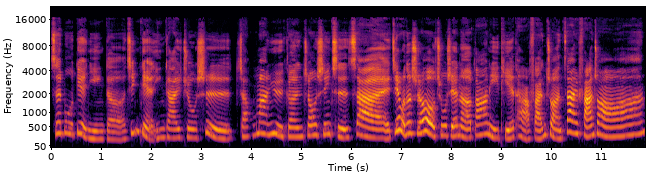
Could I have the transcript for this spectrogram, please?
这部电影的经典应该就是张曼玉跟周星驰在接吻的时候出现了巴黎铁塔反转再反转。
